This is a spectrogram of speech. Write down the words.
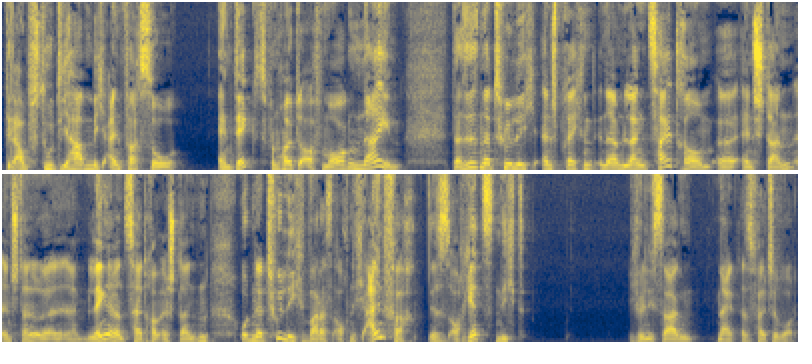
Glaubst du, die haben mich einfach so entdeckt von heute auf morgen? Nein. Das ist natürlich entsprechend in einem langen Zeitraum äh, entstanden, entstanden oder in einem längeren Zeitraum entstanden. Und natürlich war das auch nicht einfach. Es ist auch jetzt nicht, ich will nicht sagen, nein, das ist das falsche Wort.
